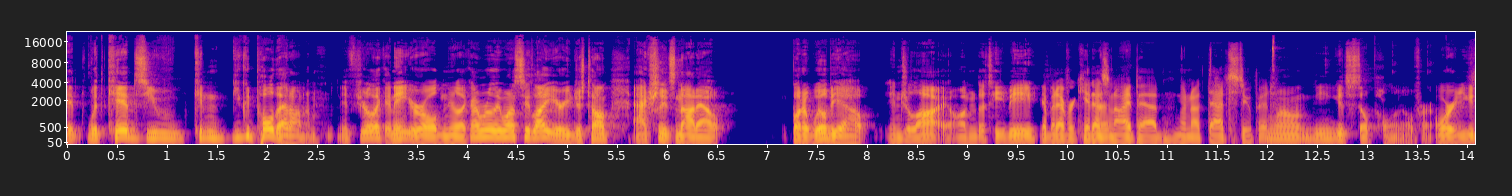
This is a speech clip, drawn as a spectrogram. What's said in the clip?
it with kids you can you could pull that on them. If you're like an eight year old and you're like, I really want to see Lightyear, you just tell them actually it's not out, but it will be out in July on the TV. Yeah, but every kid has an iPad. They're not that stupid. Well, you could still pull it over, or you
